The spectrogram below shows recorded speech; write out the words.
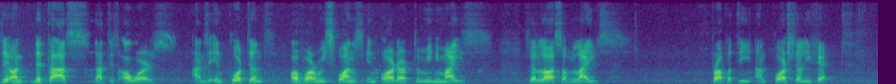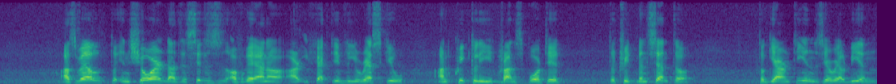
the, on, the task that is ours and the importance of our response in order to minimize the loss of lives, property, and personal effect, as well to ensure that the citizens of Guyana are effectively rescued and quickly transported to treatment center to guarantee their well-being.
